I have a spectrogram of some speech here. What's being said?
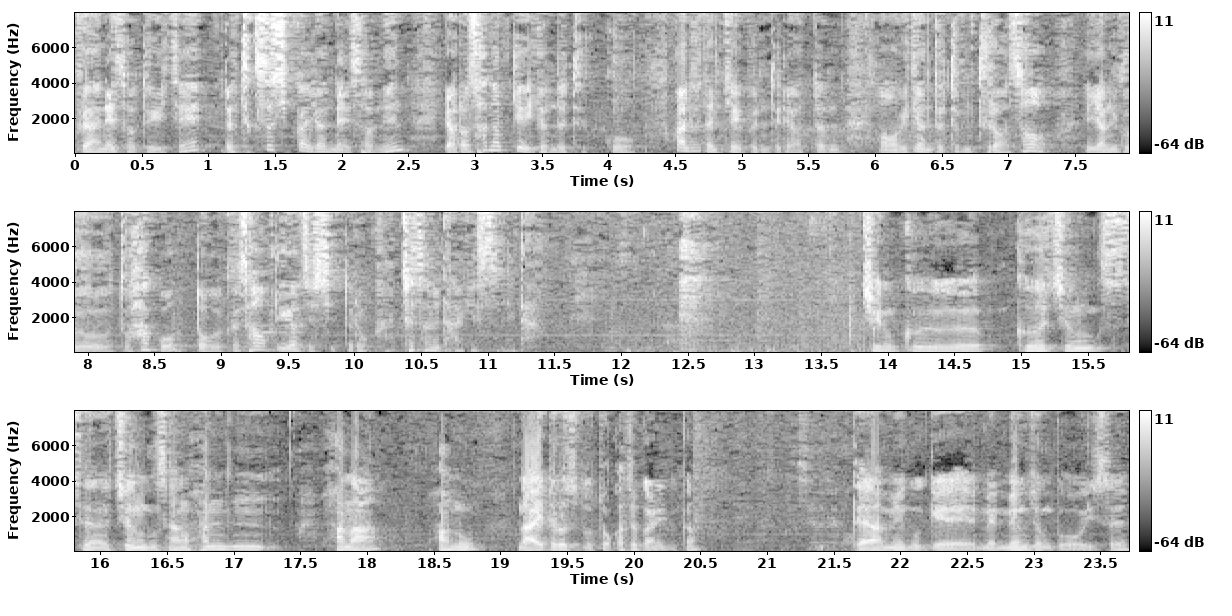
그 안에서도 이제 특수식 관련해서는 여러 산업계 의견도 듣고 환우단체 분들의 어떤 어, 의견도 좀 들어서 연구도 하고 또 그 사업이 이어질 수 있도록 최선을 다하겠습니다. 지금 그, 그 증상, 증상 환, 환화? 환우? 나이 들어서도 똑같을 거 아닙니까? 대한민국에 몇 명 정도 있어요?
